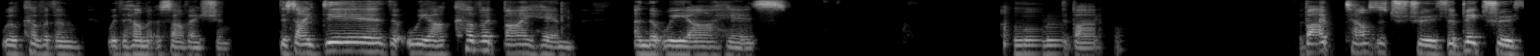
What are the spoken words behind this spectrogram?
we'll cover them with the helmet of salvation. This idea that we are covered by Him and that we are His. And we'll read the Bible. The Bible tells us the truth, the big truth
